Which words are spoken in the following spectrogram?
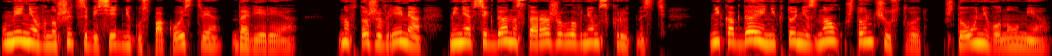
умением внушить собеседнику спокойствие, доверие. Но в то же время меня всегда настораживала в нем скрытность. Никогда и никто не знал, что он чувствует, что у него на уме.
